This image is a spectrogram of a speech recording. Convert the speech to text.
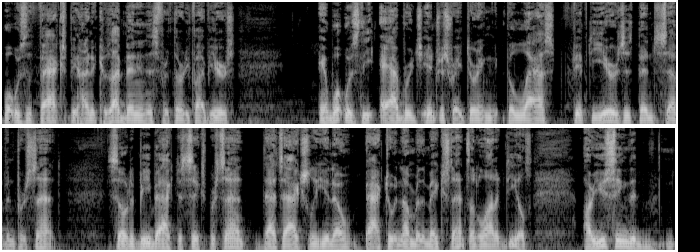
what was the facts behind it because I've been in this for 35 years. And what was the average interest rate during the last 50 years has been 7%. So to be back to 6%, that's actually, you know, back to a number that makes sense on a lot of deals. Are you seeing the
